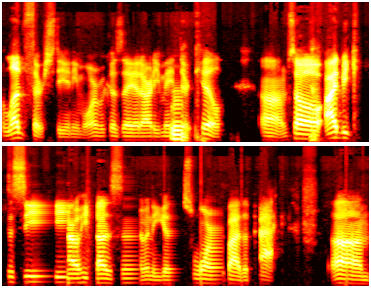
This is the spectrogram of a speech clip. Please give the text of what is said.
bloodthirsty anymore because they had already made their kill. Um, so I'd be to see how he does when he gets swarmed by the pack. Um,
